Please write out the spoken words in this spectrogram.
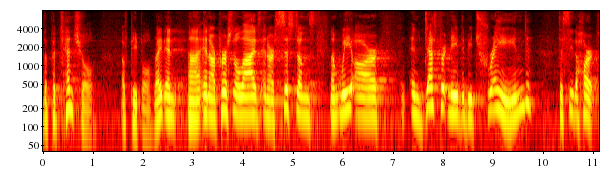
the potential of people, right? And uh, in our personal lives, in our systems, um, we are in desperate need to be trained to see the heart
